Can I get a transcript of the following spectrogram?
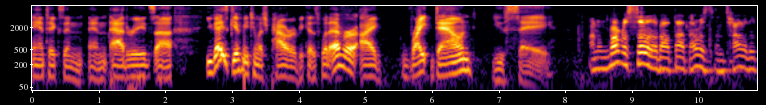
antics and and ad reads. Uh, you guys give me too much power because whatever I write down, you say. I mean, what was silly about that? That was entirely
